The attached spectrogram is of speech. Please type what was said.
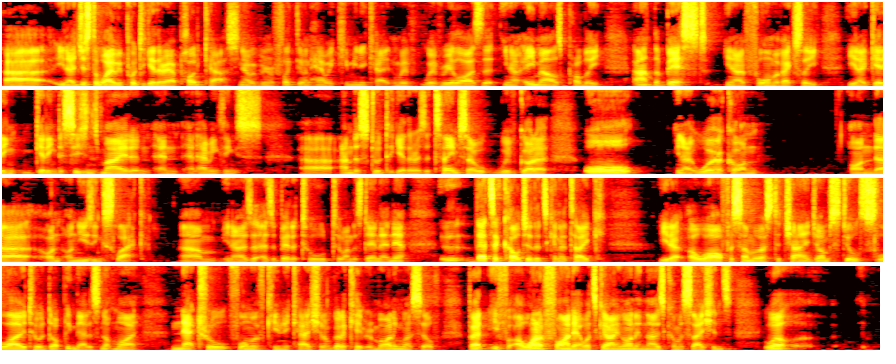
Uh, you know, just the way we put together our podcast. You know, we've been reflecting on how we communicate, and we've we've realised that you know emails probably aren't the best you know form of actually you know getting getting decisions made and and and having things uh, understood together as a team. So we've got to all you know work on on uh, on on using Slack. Um, you know, as a, as a better tool to understand that. Now, that's a culture that's going to take you know a while for some of us to change. I'm still slow to adopting that. It's not my natural form of communication. I've got to keep reminding myself. But if I want to find out what's going on in those conversations, well,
